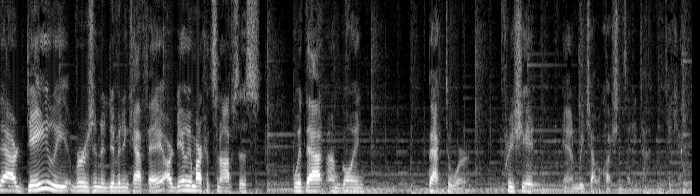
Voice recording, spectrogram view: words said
our daily version of Dividend Cafe, our daily market synopsis with that, I'm going back to work. Appreciate and reach out with questions anytime. Take care.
